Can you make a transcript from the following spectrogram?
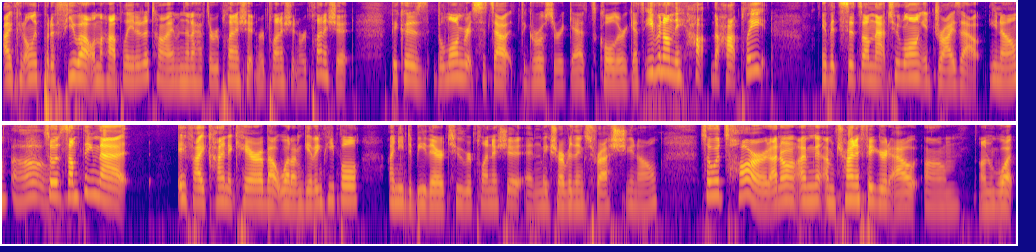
I can only put a few out on the hot plate at a time, and then I have to replenish it and replenish it and replenish it because the longer it sits out, the grosser it gets, the colder it gets. Even on the hot, the hot plate, if it sits on that too long, it dries out, you know? Oh. So it's something that if I kind of care about what I'm giving people, I need to be there to replenish it and make sure everything's fresh, you know. So it's hard. I don't. I'm. I'm trying to figure it out um, on what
